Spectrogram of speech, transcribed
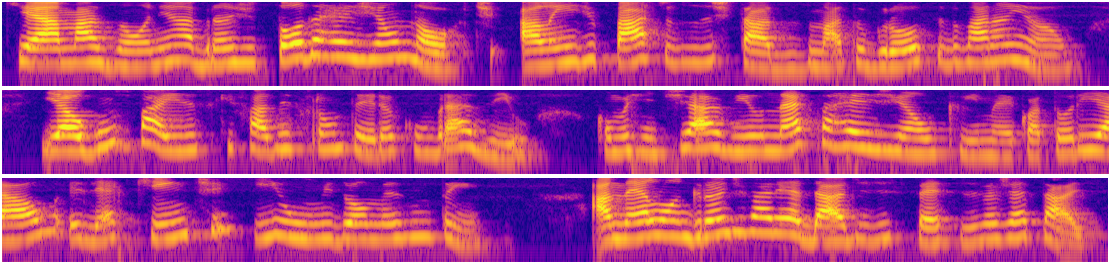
que é a Amazônia, abrange toda a região norte, além de parte dos estados do Mato Grosso e do Maranhão, e alguns países que fazem fronteira com o Brasil. Como a gente já viu, nessa região o clima é equatorial, ele é quente e úmido ao mesmo tempo. Há nela uma grande variedade de espécies vegetais,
